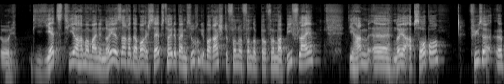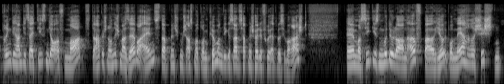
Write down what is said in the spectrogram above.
So, jetzt hier haben wir mal eine neue Sache. Da war ich selbst heute beim Suchen überrascht von, von der Firma Beefly. Die haben äh, neue Absorber Füße äh, bringen, die haben die seit diesem Jahr auf dem Markt. Da habe ich noch nicht mal selber eins. Da bin ich mich erstmal drum kümmern. Wie gesagt, das hat mich heute früh etwas überrascht. Äh, man sieht diesen modularen Aufbau hier über mehrere Schichten,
